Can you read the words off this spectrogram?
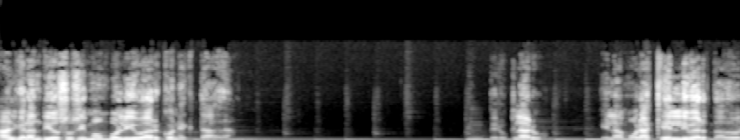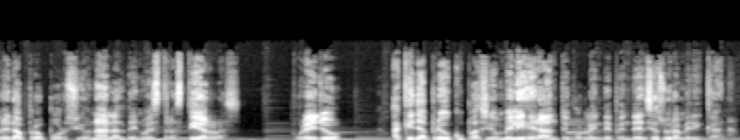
al grandioso Simón Bolívar conectada. Pero claro, el amor a aquel libertador era proporcional al de nuestras tierras por ello, aquella preocupación beligerante por la independencia suramericana.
